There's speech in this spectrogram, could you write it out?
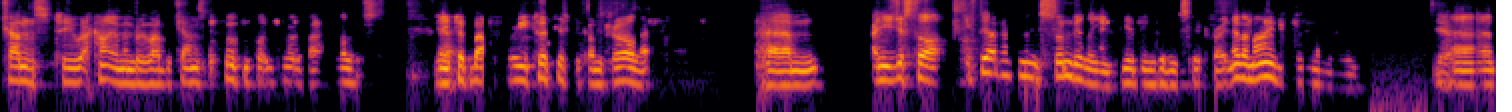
chance to I can't remember who had the chance, but Pukki put foot back first. And It took about three touches to control it. Um, and you just thought, if they had happened in Sunday League, you'd been given stick for it. Never mind. Yeah. Um,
